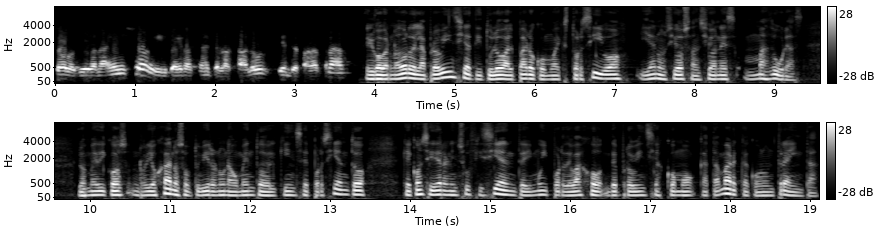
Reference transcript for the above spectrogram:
solo llevan a eso y desgraciadamente la salud siempre para atrás. El gobernador de la provincia tituló al paro como extorsivo y anunció sanciones más duras. Los médicos riojanos obtuvieron un aumento del 15% que consideran insuficiente y muy por debajo de provincias como Catamarca con un 30%.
